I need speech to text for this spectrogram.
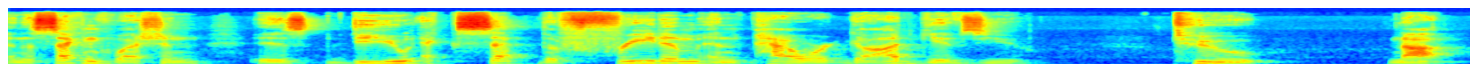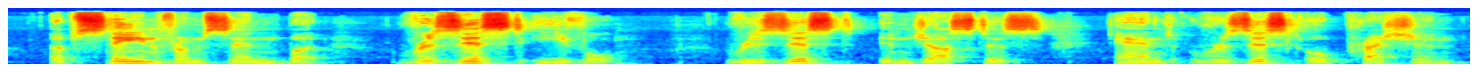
And the second question is Do you accept the freedom and power God gives you to not abstain from sin, but resist evil, resist injustice, and resist oppression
